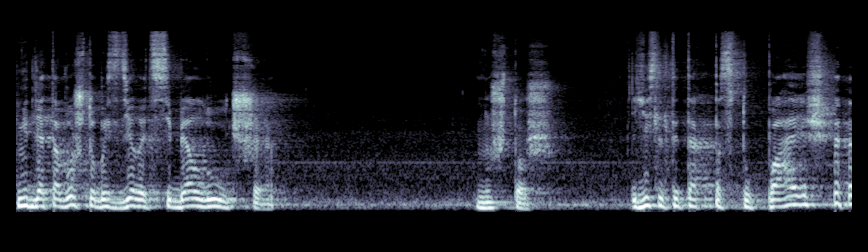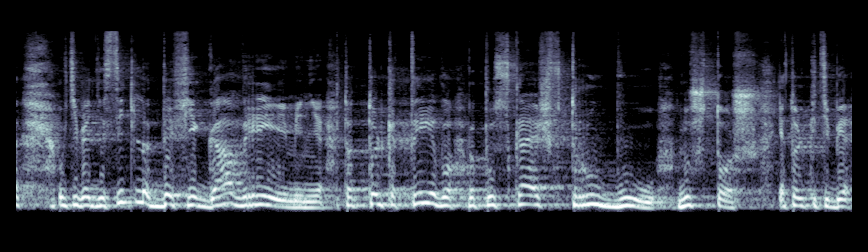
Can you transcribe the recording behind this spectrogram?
не для того, чтобы сделать себя лучше. Ну что ж, если ты так поступаешь, у тебя действительно дофига времени, то только ты его выпускаешь в трубу. Ну что ж, я только тебе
